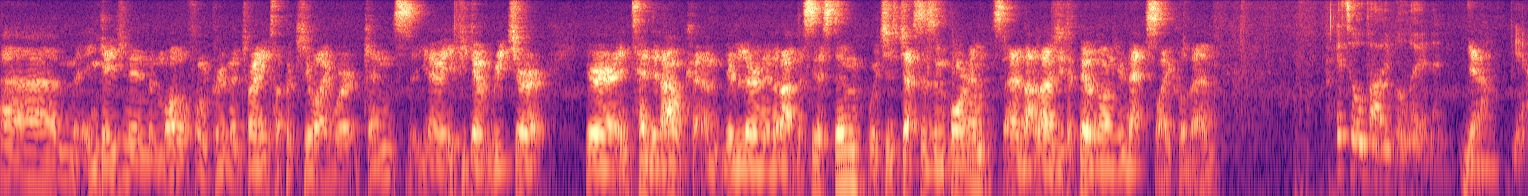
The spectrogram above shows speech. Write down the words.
um, engaging in the model for improvement to any type of QI work, and you know if you don't reach your your intended outcome, you're learning about the system, which is just as important, and that allows you to build on your next cycle then. It's all valuable learning. Yeah. Yeah.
